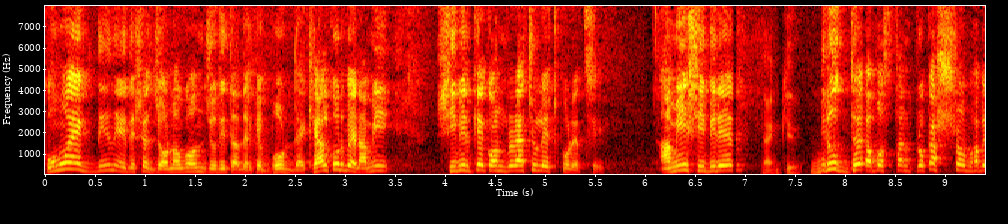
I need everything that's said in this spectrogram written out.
কোনো একদিন এই দেশের জনগণ যদি তাদেরকে ভোট দেয় খেয়াল করবেন আমি শিবিরকে কনগ্রাচুলেট করেছি। আমি শিবিরের বিরুদ্ধে অবস্থান প্রকাশ্যভাবে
